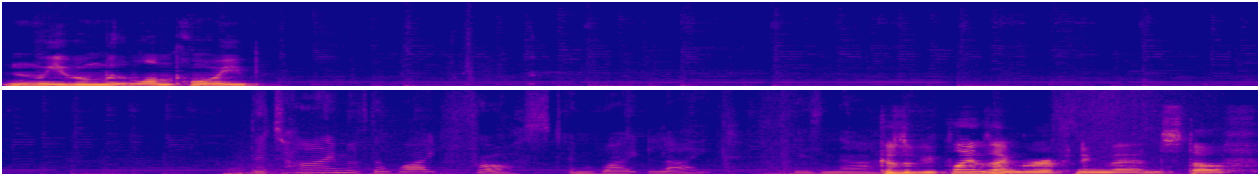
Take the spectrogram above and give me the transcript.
And leave him with one point? The time of the white frost and white light is now. Because if he plans on griffining that and stuff,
